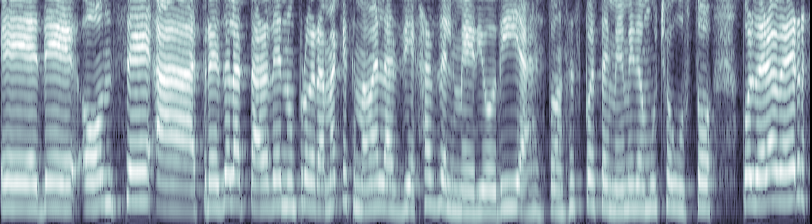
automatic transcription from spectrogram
eh, de 11 a 3 de la tarde en un programa que se llamaba Las Viejas del Mediodía. Entonces, pues también me dio mucho gusto volver a ver,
